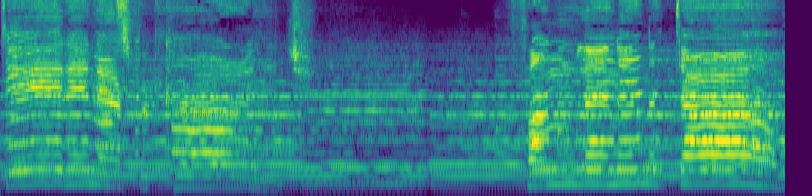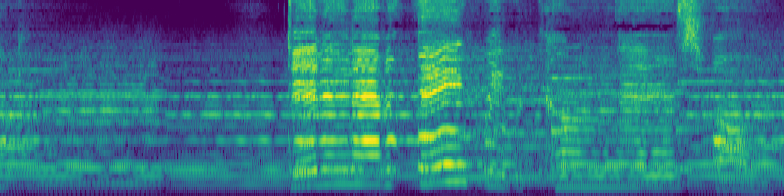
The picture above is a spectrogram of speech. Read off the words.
Didn't ask for courage, fumbling in the dark. Didn't ever think we would come this far.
